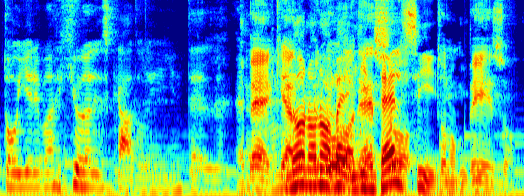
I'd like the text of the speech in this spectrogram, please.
togliere parecchio dalle scatole gli Intel. Eh cioè, beh, chiaro, no, no, no, beh, gli Intel sì. Sono un peso.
